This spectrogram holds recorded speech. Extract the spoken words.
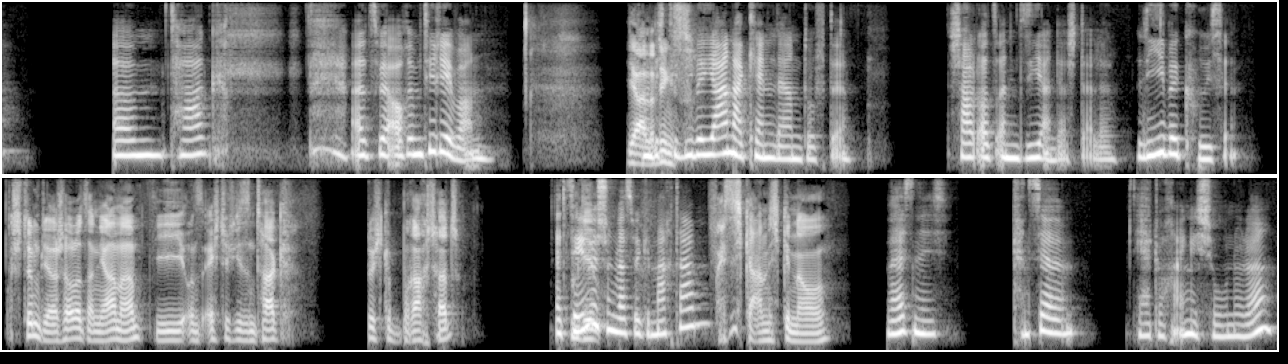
ähm, Tag, als wir auch im Tiré waren. ja, und ich die allerdings. liebe Jana kennenlernen durfte. Shoutouts an sie an der Stelle. Liebe Grüße. Stimmt, ja. Shoutouts an Jana, die uns echt durch diesen Tag durchgebracht hat. Erzählen wir schon, was wir gemacht haben? Weiß ich gar nicht genau. Weiß nicht. Kannst ja, ja doch, eigentlich schon, oder?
